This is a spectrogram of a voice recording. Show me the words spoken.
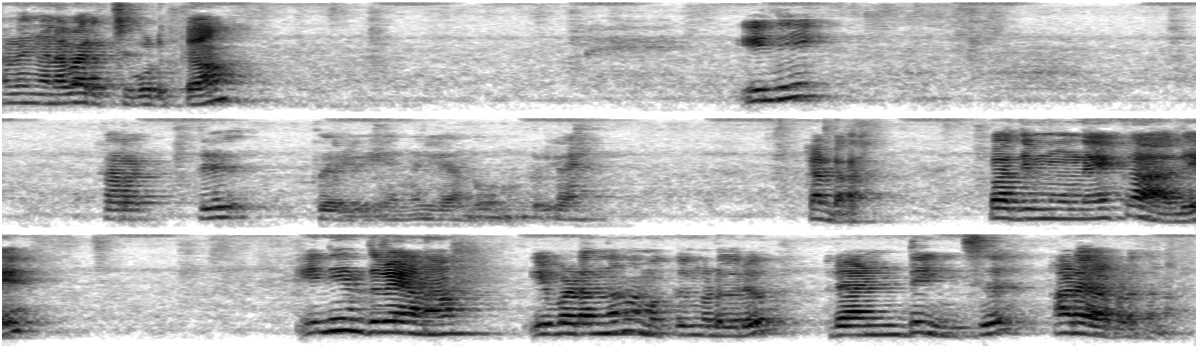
അതിങ്ങനെ വരച്ചു കൊടുക്കാം. ഇനി കറക്റ്റ് തെളിയുന്നില്ല എന്ന് തോന്നുന്നുണ്ട് അല്ലേ? കണ്ട പതിമൂന്നേ കാൽ. ഇനി എന്ത് വേണം? ഇവിടെ നിന്ന് നമുക്ക് ഇങ്ങോട്ട് ഒരു രണ്ട് ഇഞ്ച് അടയാളപ്പെടുത്തണം.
